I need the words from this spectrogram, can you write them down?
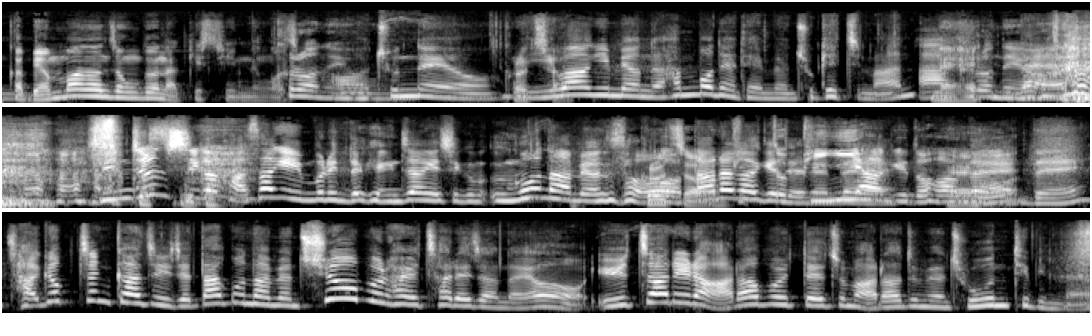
그러니까 몇만 원 정도는 아낄 수 있는 거죠. 그러네요. 어, 좋네요. 그렇죠. 이왕이면 한 번에 되면 좋겠지만 아, 네. 그러네요. 네. 민준 씨가 가상의 인물인데 굉장히 지금 응원하면서 그렇죠. 따라가게 또 되는데 빙의하기도 하고. 네. 네. 자격증까지 이제 따고 나면 취업을 할 차례잖아요. 일자리를 알아볼 때 좀 알아두면 좋은 팁 있나요?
